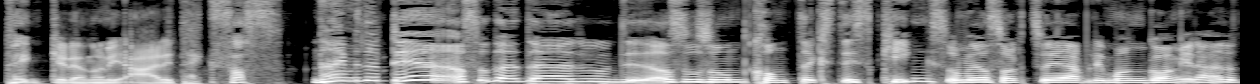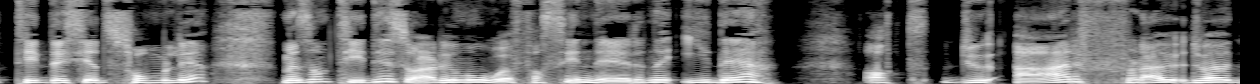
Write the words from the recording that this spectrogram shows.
tenker det når de er i Texas. Nei, men det er det! Altså, det, det er det, altså sånn context is king, som vi har sagt så jævlig mange ganger her, til det kjedsommelige. Men samtidig så er det jo noe fascinerende i det. At du er flau Du er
